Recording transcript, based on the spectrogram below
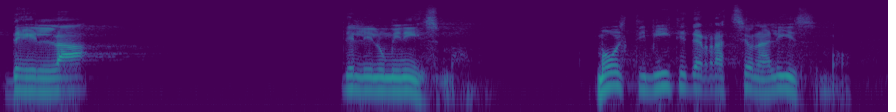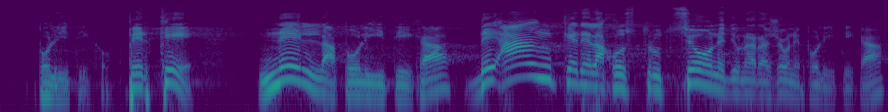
della, dell'illuminismo, molti miti del razionalismo politico. Perché? nella politica, anche nella costruzione di una ragione politica,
